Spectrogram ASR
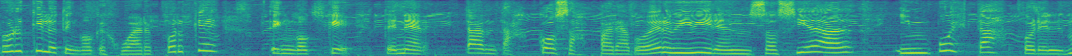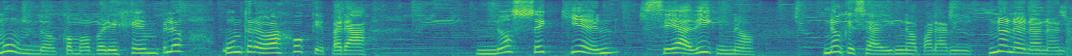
¿Por qué lo tengo que jugar? ¿Por qué tengo que tener tantas cosas para poder vivir en sociedad impuestas por el mundo, como por ejemplo un trabajo que para no sé quién sea digno. No que sea digno para mí. No, no, no, no, no.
